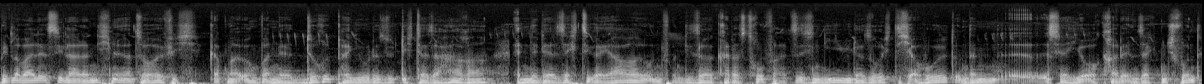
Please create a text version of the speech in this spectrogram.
Mittlerweile ist sie leider nicht mehr ganz so häufig. Gab mal irgendwann eine Dürreperiode südlich der Sahara, Ende der 60er Jahre. Und von dieser Katastrophe hat sie sich nie wieder so richtig erholt. Und dann äh, ist ja hier auch gerade Insektenschwund.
